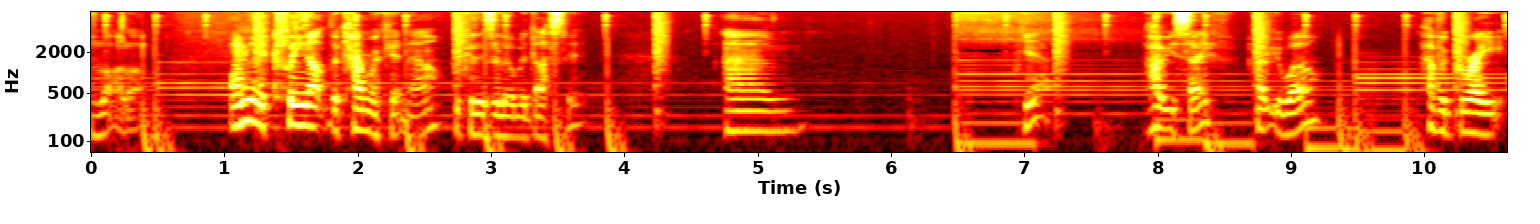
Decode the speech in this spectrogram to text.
A lot, a lot. I'm going to clean up the camera kit now because it's a little bit dusty. Um, yeah. Hope you're safe. Hope you're well. Have a great.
